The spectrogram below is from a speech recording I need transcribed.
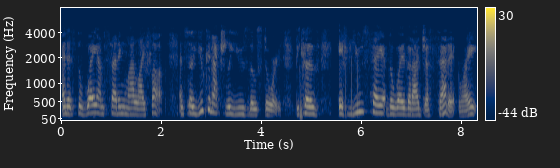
and it's the way I'm setting my life up. And so you can actually use those stories because if you say it the way that I just said it, right?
